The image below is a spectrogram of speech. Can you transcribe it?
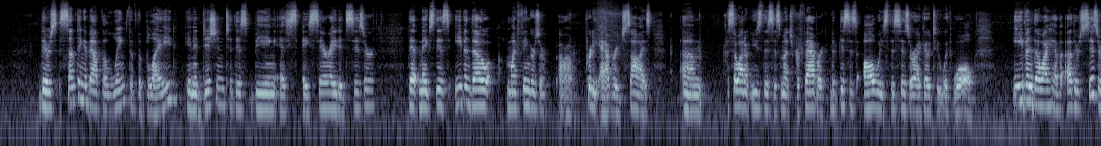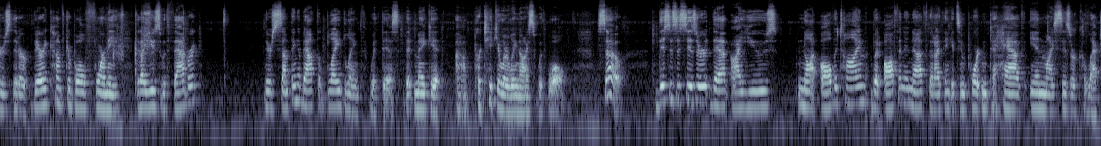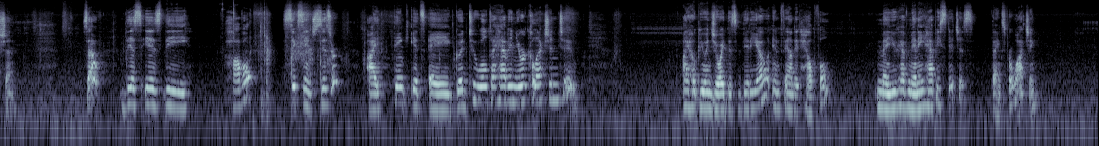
There's something about the length of the blade, in addition to this being a, a serrated scissor, that makes this, even though my fingers are uh, pretty average size. Um, so I don't use this as much for fabric, but this is always the scissor I go to with wool. Even though I have other scissors that are very comfortable for me that I use with fabric, there's something about the blade length with this that make it uh, particularly nice with wool. So, this is a scissor that I use not all the time, but often enough that I think it's important to have in my scissor collection. So, this is the Havel 6-inch scissor. I think it's a good tool to have in your collection too. I hope you enjoyed this video and found it helpful. May you have many happy stitches. Thanks for watching.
